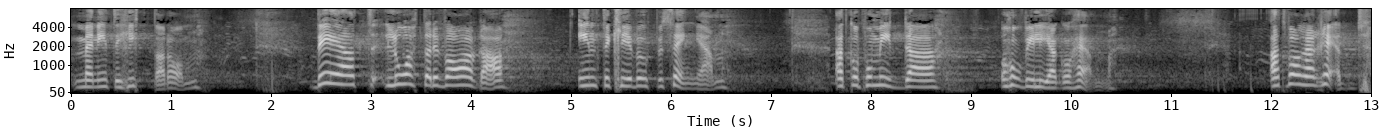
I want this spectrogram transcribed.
men inte hitta dem. Det är att låta det vara, inte kliva upp ur sängen. Att gå på middag och vilja gå hem. Att vara rädd.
